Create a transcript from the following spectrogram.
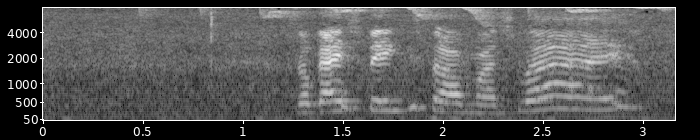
So guys, thank you so much. Bye!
